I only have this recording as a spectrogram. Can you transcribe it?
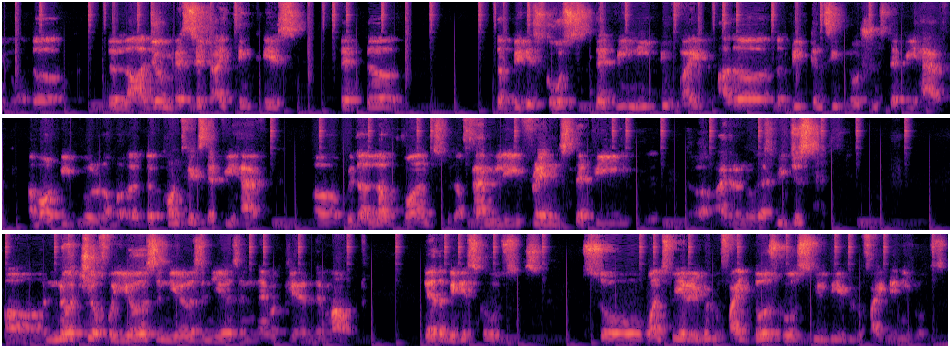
You know, the the larger message I think is that the the biggest ghosts that we need to fight are the, the preconceived notions that we have about people, about uh, the conflicts that we have uh, with our loved ones, with our family, friends, that we, uh, I don't know, that we just uh, nurture for years and years and years and never clear them out. They're the biggest ghosts. So once we are able to fight those ghosts, we'll be able to fight any ghosts.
